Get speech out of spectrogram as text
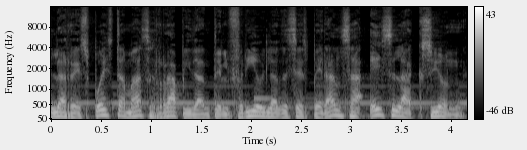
La respuesta más rápida ante el frío y la desesperanza es la acción.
